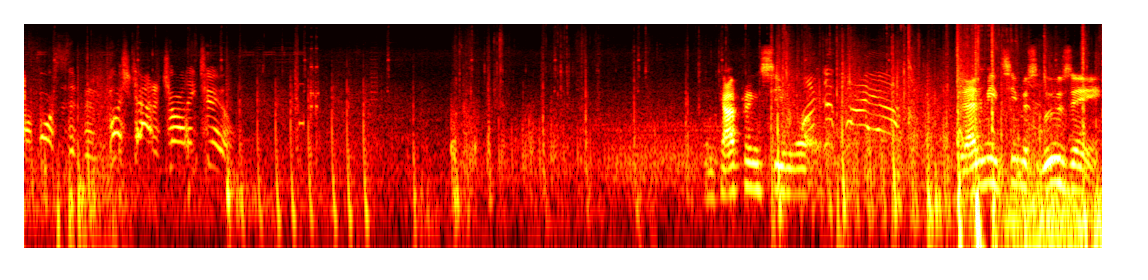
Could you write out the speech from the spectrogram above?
Our forces have been pushed out of Charlie 2. I'm capturing C1. The enemy team is losing.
